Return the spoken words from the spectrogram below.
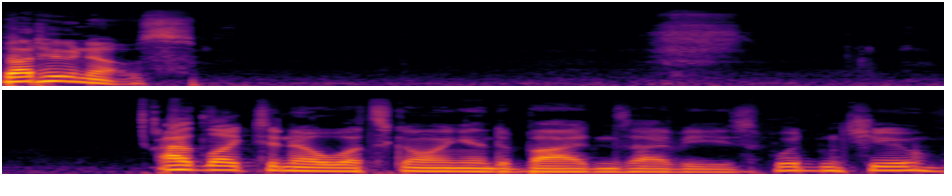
But who knows? I'd like to know what's going into Biden's IVs, wouldn't you?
